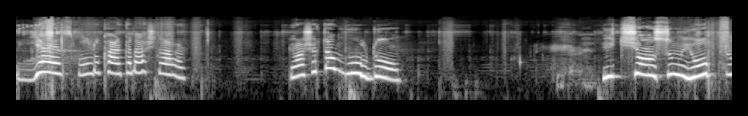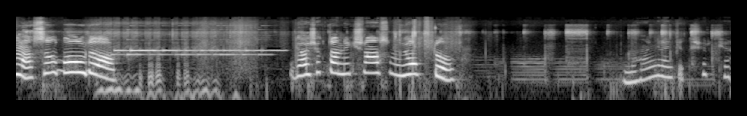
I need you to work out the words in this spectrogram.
Yes bulduk arkadaşlar. Gerçekten buldum. Hiç şansım yoktu. Nasıl buldum? Gerçekten hiç şansım yoktu. Buna hangi renk yakışır ki?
